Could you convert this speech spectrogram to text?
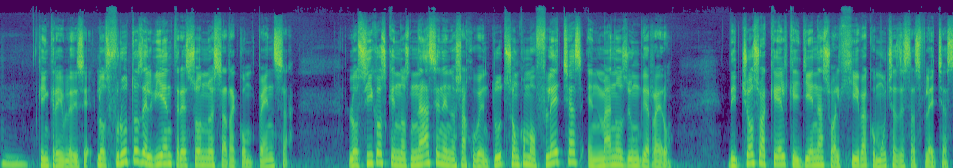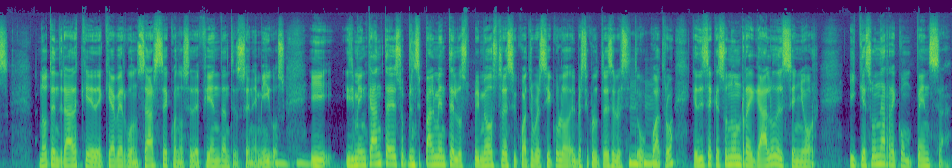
Mm. Qué increíble, dice. Los frutos del vientre son nuestra recompensa. Los hijos que nos nacen en nuestra juventud son como flechas en manos de un guerrero. Dichoso aquel que llena su aljiba con muchas de estas flechas. No tendrá que, de qué avergonzarse cuando se defienda ante sus enemigos. y, me encanta eso, principalmente los primeros tres y cuatro versículos, el versículo 3 y el versículo 4, que dice que son un regalo del Señor y que son una recompensa.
